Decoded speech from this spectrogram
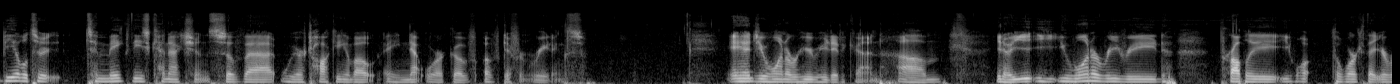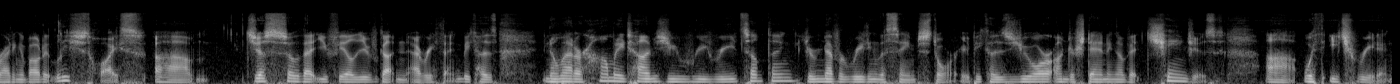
be able to, to make these connections so that we are talking about a network of, of different readings and you want to reread it again. Um, you know, you, you want to reread probably you want the work that you're writing about at least twice. Um, just so that you feel you've gotten everything because no matter how many times you reread something, you're never reading the same story because your understanding of it changes uh, with each reading.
